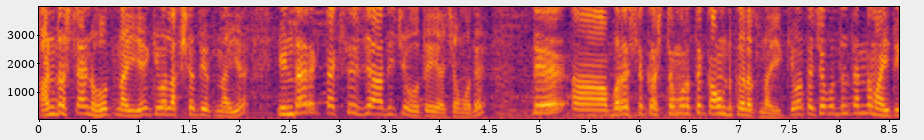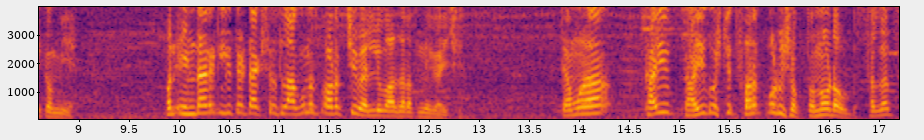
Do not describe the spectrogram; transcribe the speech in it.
अंडरस्टँड होत नाही आहे किंवा लक्षात येत नाही आहे इनडायरेक्ट टॅक्सेस जे आधीचे होते याच्यामध्ये ते बरेचसे कस्टमर ते काउंट करत नाही किंवा त्याच्याबद्दल त्यांना माहिती कमी आहे. पण इनडायरेक्टली ते टॅक्सेस लागूनच प्रॉडक्टची व्हॅल्यू बाजारात निघायची. त्यामुळं काही काही गोष्टीत फरक पडू शकतो नो डाऊट सगळंच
